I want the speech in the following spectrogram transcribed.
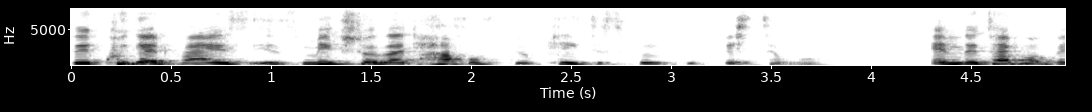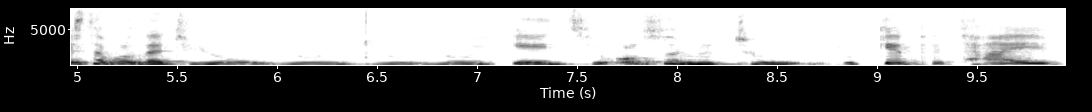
the quick advice is make sure that half of your plate is filled with vegetable. And the type of vegetable that you you you you eat, you also need to look at the type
